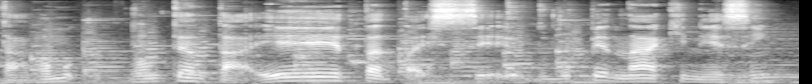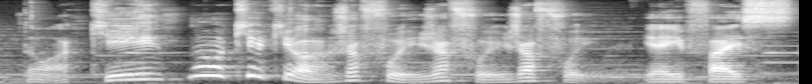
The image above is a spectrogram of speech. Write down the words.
Tá, vamos, vamos tentar. Eita, tá cedo. Vou penar aqui nesse, hein? Então, aqui... Não, aqui, aqui, ó. Já foi, já foi, já foi. E aí faz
